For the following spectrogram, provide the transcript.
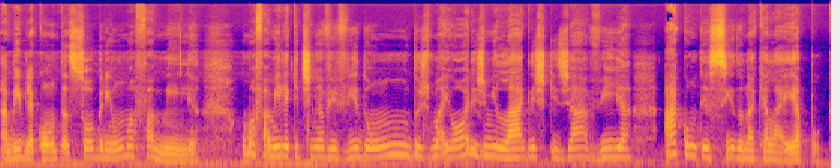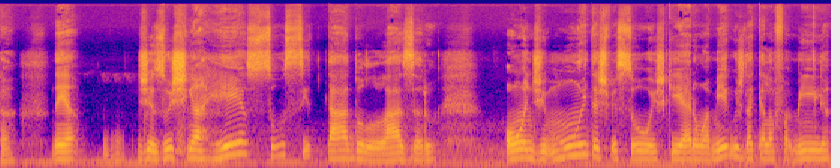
a Bíblia conta sobre uma família, uma família que tinha vivido um dos maiores milagres que já havia acontecido naquela época, né? Jesus tinha ressuscitado Lázaro, onde muitas pessoas que eram amigos daquela família,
